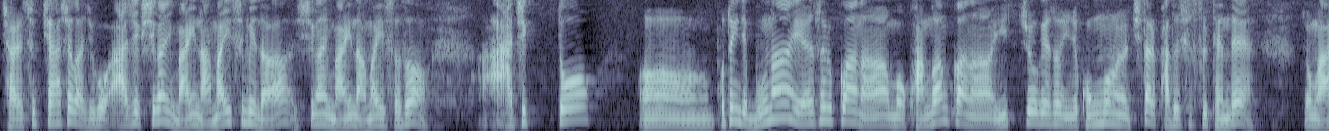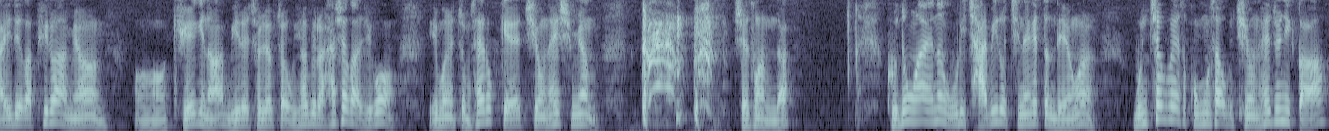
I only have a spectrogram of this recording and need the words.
잘 숙지하셔가지고 아직 시간이 많이 남아 있습니다. 시간이 많이 남아 있어서 아직 도 어, 보통 이제 문화예술과나 뭐 관광과나 이쪽에서 이제 공문을 치달을 받으셨을 텐데 좀 아이디어가 필요하면 어, 기획이나 미래 전략자하고 협의를 하셔가지고 이번에 좀 새롭게 지원해 주시면 죄송합니다. 그동안에는 우리 자비로 진행했던 내용을 문체부에서 공무사업을 지원해 주니까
